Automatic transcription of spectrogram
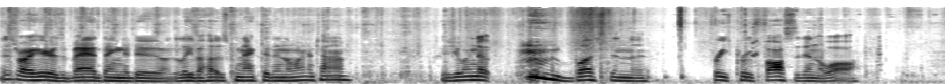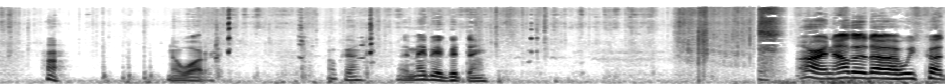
This right here is a bad thing to do. To leave a hose connected in the wintertime. Because you end up busting the freeze-proof faucet in the wall. Huh. No water. Okay. It may be a good thing. Alright, now that uh, we've cut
